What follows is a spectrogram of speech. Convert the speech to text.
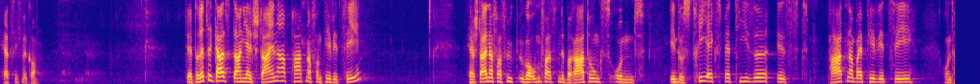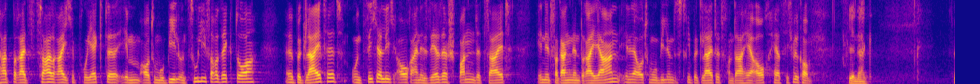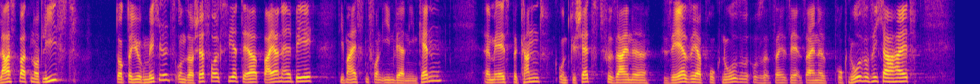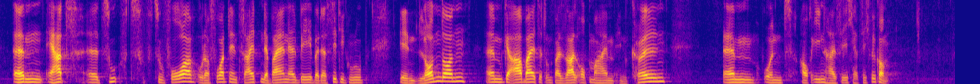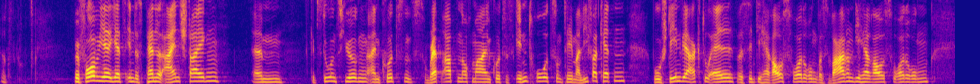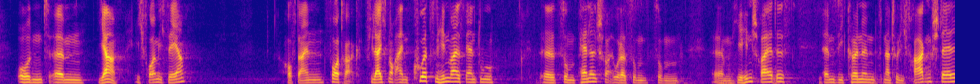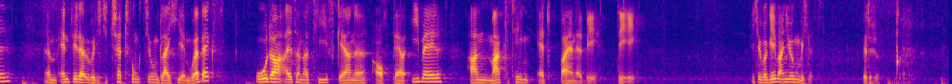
Herzlich willkommen. Der dritte Gast, Daniel Steiner, Partner von PwC. Herr Steiner verfügt über umfassende Beratungs- und Industrieexpertise, ist Partner bei PwC und hat bereits zahlreiche Projekte im Automobil- und Zulieferersektor äh, begleitet und sicherlich auch eine sehr, sehr spannende Zeit in den vergangenen drei Jahren in der Automobilindustrie begleitet. Von daher auch herzlich willkommen. Vielen Dank. Last but not least, Dr. Jürgen Michels, unser Chefvolkswirt der Bayern LB. Die meisten von Ihnen werden ihn kennen. Ähm, er ist bekannt und geschätzt für seine sehr, sehr Prognose, seine Prognosesicherheit. Ähm, er hat äh, zuvor oder vor den Zeiten der Bayern LB bei der Citigroup in London ähm, gearbeitet und bei Saal Oppenheim in Köln. und auch ihn heiße ich herzlich willkommen. Herzlich willkommen. Bevor wir jetzt in das Panel einsteigen, Gibst du uns, Jürgen, ein kurzes Wrap-up nochmal, ein kurzes Intro zum Thema Lieferketten? Wo stehen wir aktuell? Was sind die Herausforderungen? Was waren die Herausforderungen? Und ähm, ja, ich freue mich sehr auf deinen Vortrag. Vielleicht noch einen kurzen Hinweis, während du äh, zum Panel oder zum, zum ähm, hier hinschreitest. Ähm, Sie können natürlich Fragen stellen, ähm, entweder über die Chat-Funktion gleich hier im WebEx oder alternativ gerne auch per E-Mail an marketing.bayernlb.de. Ich übergebe an Jürgen Michels. Bitte schön.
